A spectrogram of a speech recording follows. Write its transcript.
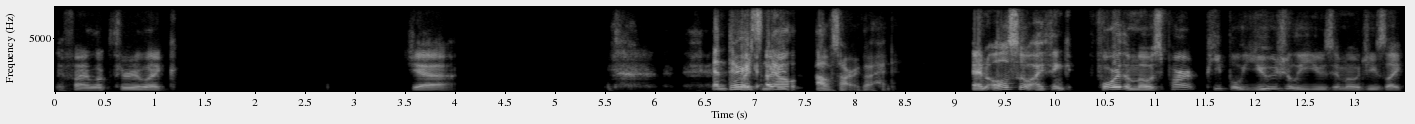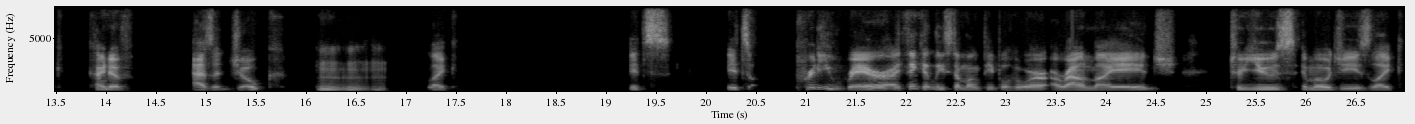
if I look through like, yeah, and there like, is I no. mean- oh, sorry. Go ahead. and also I think for the most part, people usually use emojis like kind of as a joke. Mm-mm-mm. like it's it's pretty rare i think at least among people who are around my age to use emojis like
